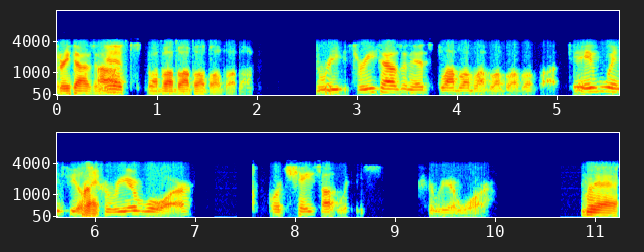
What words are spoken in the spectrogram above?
3,000 Oh. hits, blah, blah, blah, blah, blah, blah, blah. three three thousand hits, blah blah blah blah blah blah blah. Dave Winfield's Right. career war, or Chase Utley's career war. Yeah,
